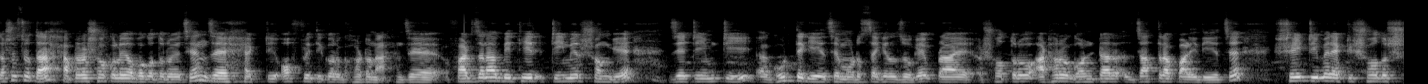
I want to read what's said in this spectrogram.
দর্শক শ্রোতা, আপনারা সকলে অবগত রয়েছেন যে একটি অপ্রীতিকর ঘটনা, যে ফারজানা বিথির টিমের সঙ্গে যে টিমটি ঘুরতে গিয়েছে মোটরসাইকেল যোগে প্রায় সতেরো আঠারো ঘণ্টার যাত্রা পাড়ি দিয়েছে, সেই টিমের একটি সদস্য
